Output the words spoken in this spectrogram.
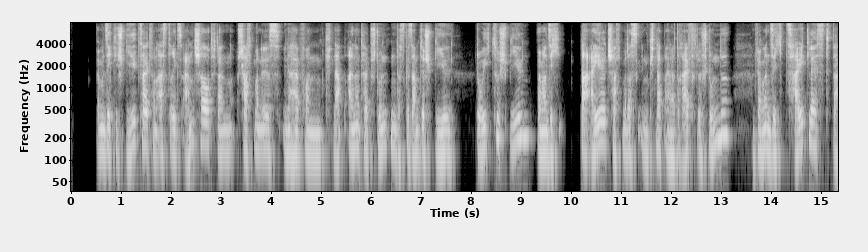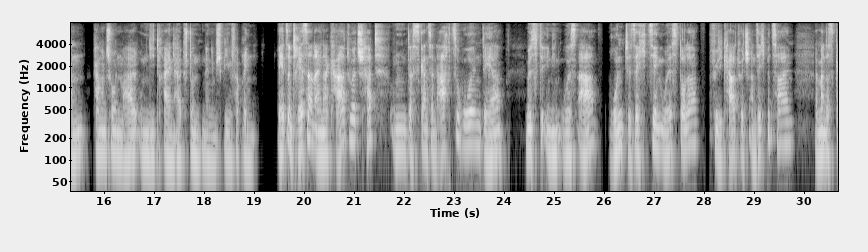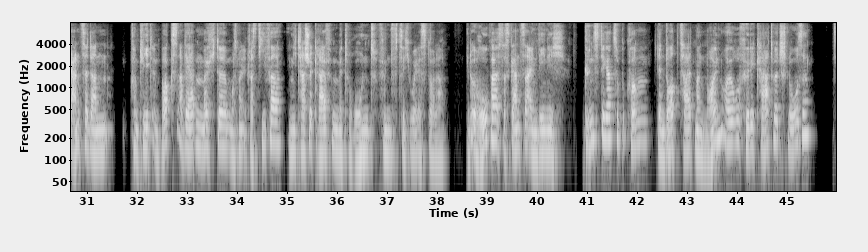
Wenn man sich die Spielzeit von Asterix anschaut, dann schafft man es innerhalb von knapp anderthalb Stunden das gesamte Spiel durchzuspielen. Wenn man sich beeilt, schafft man das in knapp einer Dreiviertelstunde. Und wenn man sich Zeit lässt, dann kann man schon mal um die dreieinhalb Stunden in dem Spiel verbringen. Wer jetzt Interesse an einer Cartridge hat, um das Ganze nachzuholen, der müsste in den USA rund 16 US-Dollar für die Cartridge an sich bezahlen. Wenn man das Ganze dann Complete in Box erwerben möchte, muss man etwas tiefer in die Tasche greifen mit rund 50 US-Dollar. In Europa ist das Ganze ein wenig günstiger zu bekommen, denn dort zahlt man 9 Euro für die Cartridge-Lose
